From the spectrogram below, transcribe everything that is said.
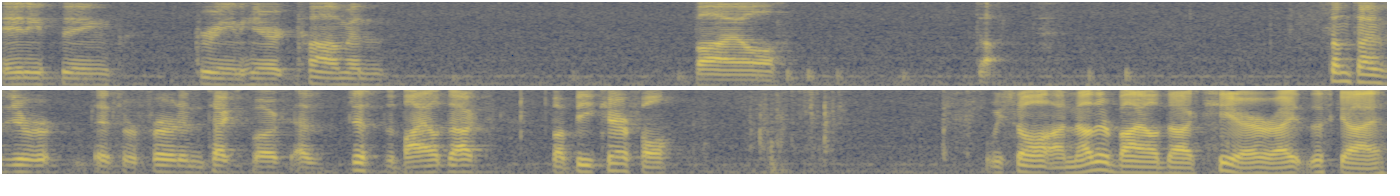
Anything green here, common bile duct. Sometimes you're, it's referred in textbooks as just the bile duct, but be careful. We saw another bile duct here, right? This guy.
